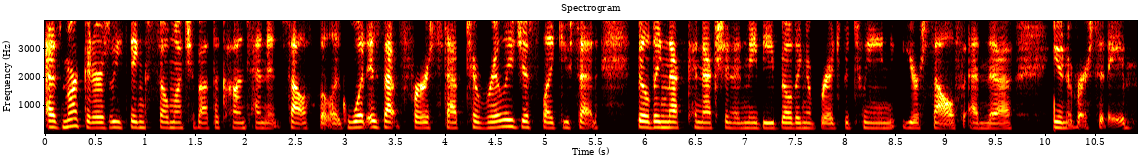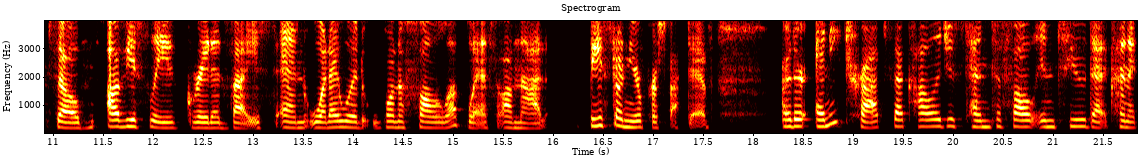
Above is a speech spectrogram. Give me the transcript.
as marketers, we think so much about the content itself, but like, what is that first step to really just, like you said, building that connection and maybe building a bridge between yourself and the university? So, obviously, great advice. And what I would want to follow up with on that, based on your perspective, are there any traps that colleges tend to fall into that kind of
